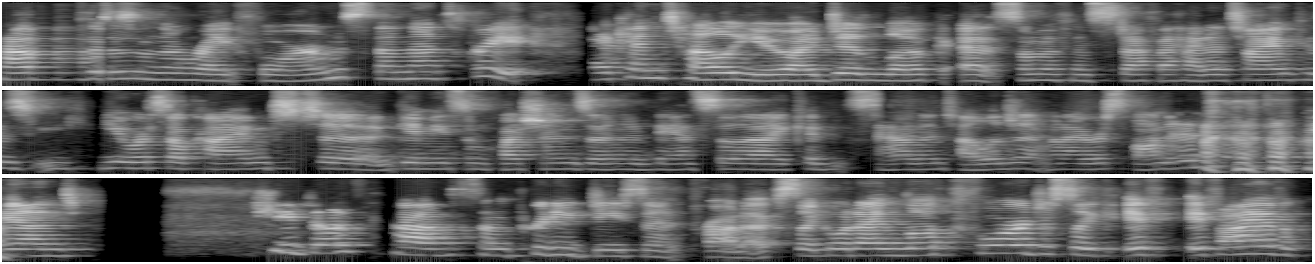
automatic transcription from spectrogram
have this in the right forms, then that's great. I can tell you, I did look at some of his stuff ahead of time because you were so kind to give me some questions in advance so that I could sound intelligent when I responded and he does have some pretty decent products. Like what i look for just like if if i have a,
